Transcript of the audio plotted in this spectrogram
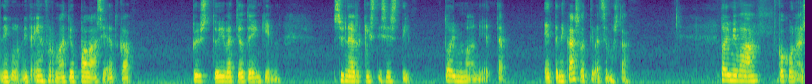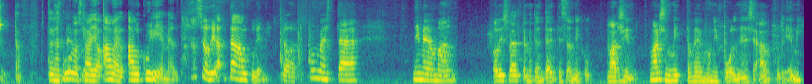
niin kuin niitä informaatiopalasia, jotka pystyivät jotenkin synergistisesti toimimaan niin, että, että ne kasvattivat semmoista toimivaa kokonaisuutta. Tämä kuulostaa jo al- alkuliemeltä. No, se oli tämä alkuliemi. Joo. Mun mielestä tämä nimenomaan olisi välttämätöntä, että se on niin kuin varsin, varsin mittava ja monipuolinen se alkuliemi.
